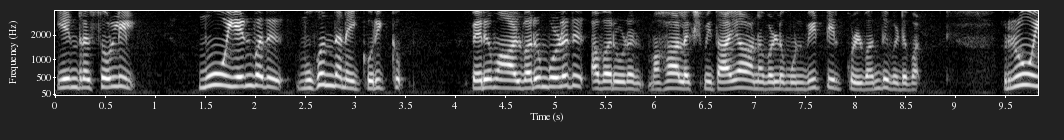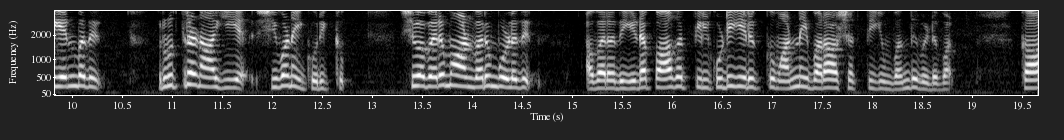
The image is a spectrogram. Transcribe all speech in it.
என்ற சொல்லில் மூ என்பது முகுந்தனை குறிக்கும். பெருமாள் வரும்பொழுது அவருடன் மகாலட்சுமி தாயானவளும் உன் வீட்டிற்குள் வந்து விடுவாள். ரூ என்பது ருத்ரனாகிய சிவனை குறிக்கும். சிவபெருமான் வரும்பொழுது அவரது இடப்பாகத்தில் குடியிருக்கும் அன்னை பராசக்தியும் வந்து விடுவாள். கா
